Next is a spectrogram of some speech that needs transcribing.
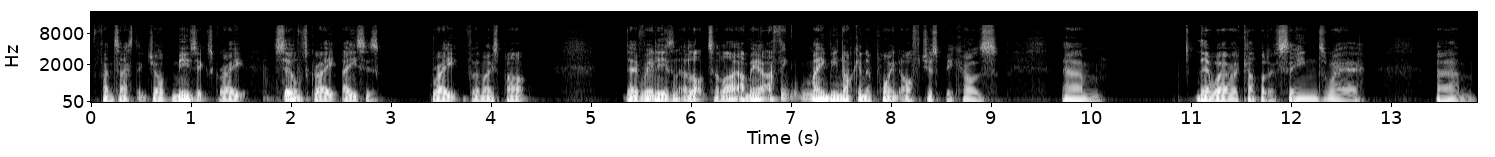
Fantastic job. Music's great. Sylv's great. Ace is great for the most part. There really isn't a lot to like. I mean, I think maybe knocking a point off just because um, there were a couple of scenes where um,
